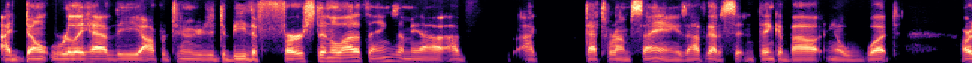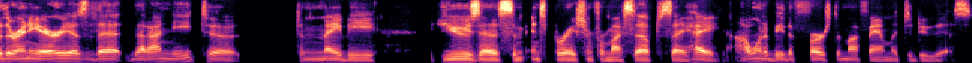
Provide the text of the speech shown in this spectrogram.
I don't really have the opportunity to be the first in a lot of things. I mean, I, I've, I, that's what I'm saying is I've got to sit and think about, you know, what are there any areas that that I need to to maybe use as some inspiration for myself to say, hey, I want to be the first in my family to do this.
